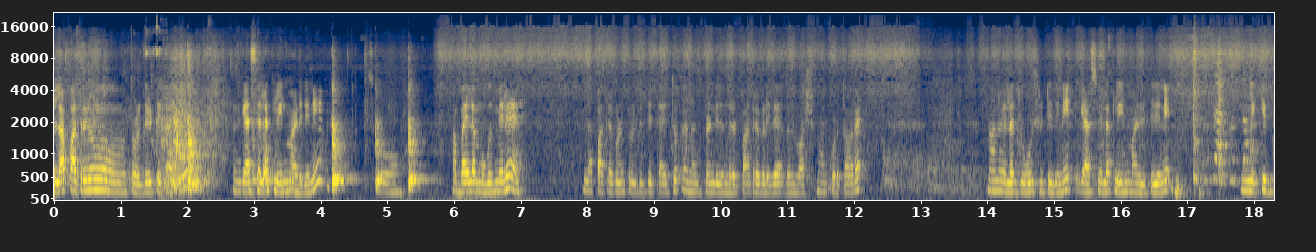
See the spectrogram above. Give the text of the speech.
ಎಲ್ಲ ಪಾತ್ರೆನೂ ತೊಳೆದಿಟ್ಟಿದ್ದಾಯಿತು ಗ್ಯಾಸ್ ಎಲ್ಲ ಕ್ಲೀನ್ ಮಾಡಿದ್ದೀನಿ. ಸೊ ಹಬ್ಬ ಎಲ್ಲ ಮುಗಿದ್ಮೇಲೆ ಎಲ್ಲ ಪಾತ್ರೆಗಳನ್ನ ತೊಳೆದಿದ್ದಾಯಿತು ನನ್ನ ಹಸ್ಬೆಂಡ್ ಇದೊಂದೆರಡು ಪಾತ್ರೆಗಳಿದೆ ಅದೊಂದು ವಾಶ್ ಮಾಡಿಕೊಡ್ತಾವ್ರೆ. ನಾನು ಎಲ್ಲ ಜೋಡಿಸಿಟ್ಟಿದ್ದೀನಿ ಗ್ಯಾಸು ಎಲ್ಲ ಕ್ಲೀನ್ ಮಾಡಿ ಇಟ್ಟಿದ್ದೀನಿ. ಮಿಕ್ಕಿದ್ದ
